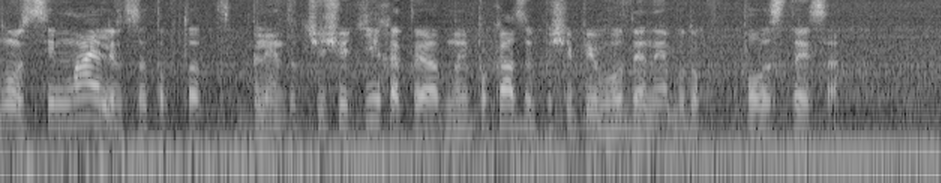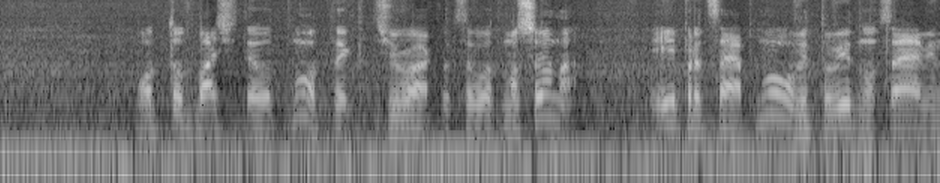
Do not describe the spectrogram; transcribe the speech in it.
ну, 7 майлів, це тобто, блін, тут чуть-чуть їхати, а мені показує, по ще півгодини я буду полистися. От тут бачите, от, ну, от як чувак, оце от машина і прицеп. Ну, відповідно, це він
